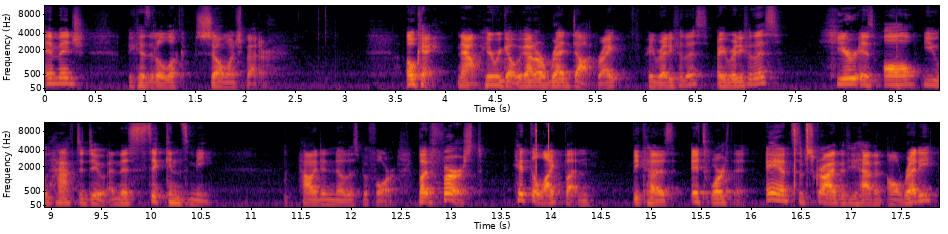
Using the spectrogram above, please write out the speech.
image because it'll look so much better. Okay, now here we go. We got our red dot, right? Are you ready for this? Are you ready for this? Here is all you have to do, and this sickens me how I didn't know this before. But first, hit the like button because it's worth it. And subscribe if you haven't already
